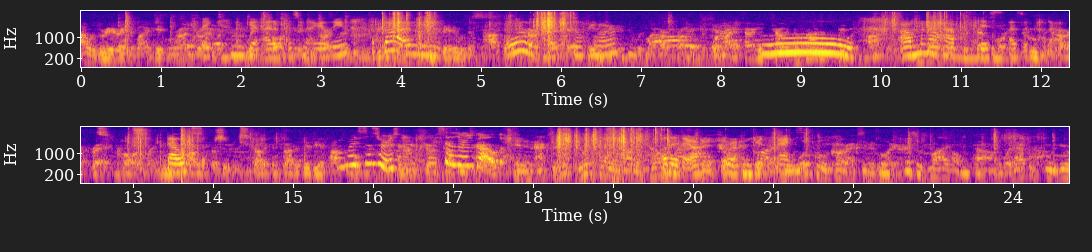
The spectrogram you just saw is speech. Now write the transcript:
I was rear-ended by a hit-and-run I driver. can get out of this magazine. I've gotten said it was impossible a lot for of her to stuff have so far. to do with my heart problem. But my attorney, Ooh, Charles Gonzalez, said it's possible. I'm gonna have this as a cutout. car crash my That looks so cute. Charlie Gonzalez did the Where my scissors? My scissors go. In an accident, don't call an out-of-town Oh, there they are. They were under the magazine. local car accident lawyer. This is my hometown. What happens to you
